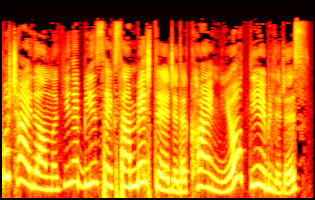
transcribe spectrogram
bu çaydanlık yine 1085 derecede kaynıyor diyebiliriz.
